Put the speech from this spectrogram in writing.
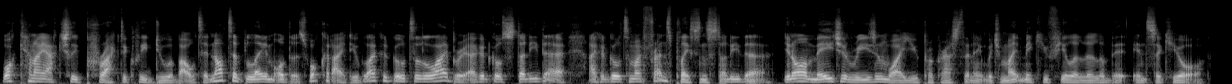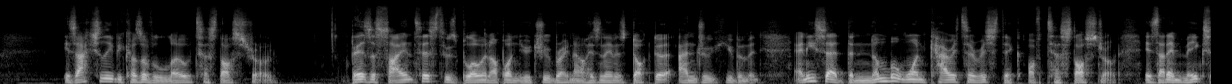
what can I actually practically do about it? Not to blame others. What could I do? Well, I could go to the library. I could go study there. I could go to my friend's place and study there. You know, a major reason why you procrastinate, which might make you feel a little bit insecure, is actually because of low testosterone. There's a scientist who's blowing up on YouTube right now. His name is Dr. Andrew Huberman. And he said the number one characteristic of testosterone is that it makes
